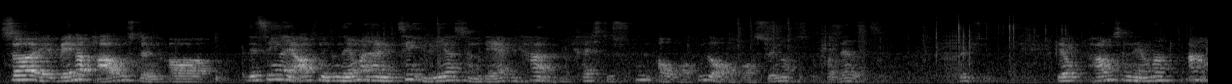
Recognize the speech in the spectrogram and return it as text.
Så øh, vender Paulus den, og lidt senere i afsnittet nævner han en ting mere, som det er, vi har Kristus ud over, ud over vores synders forladelse. Løsning. Det er jo, Paulus han nævner arv.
